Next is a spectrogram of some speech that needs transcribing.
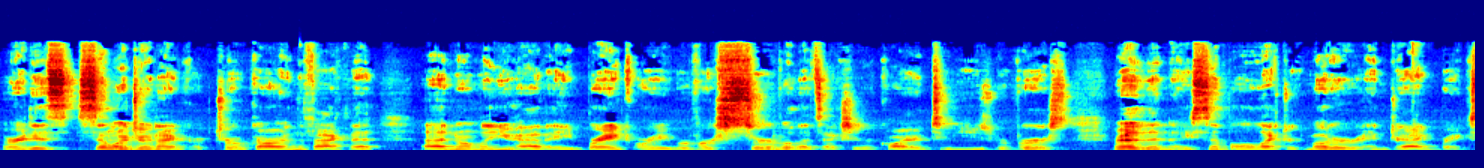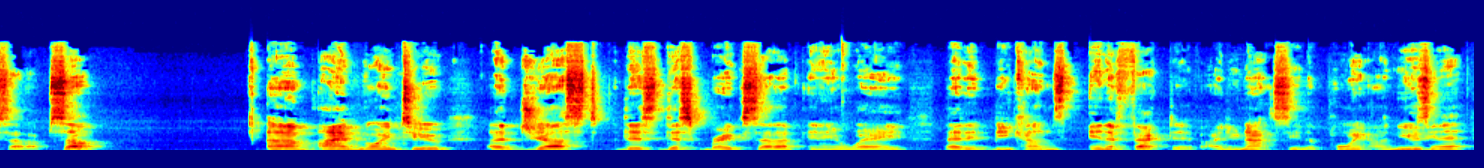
or it is similar to a nitro car in the fact that uh, normally you have a brake or a reverse servo that's actually required to use reverse, rather than a simple electric motor and drag brake setup. So, um, I'm going to adjust this disc brake setup in a way that it becomes ineffective. I do not see the point on using it,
